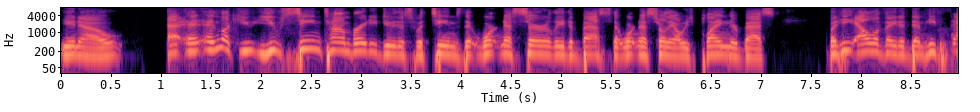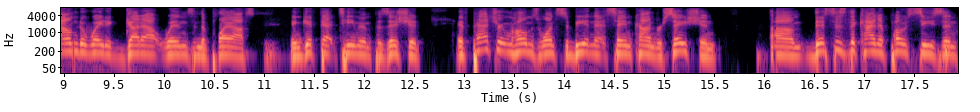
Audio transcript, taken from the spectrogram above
you know, and, and, look, you you've seen Tom Brady do this with teams that weren't necessarily the best, that weren't necessarily always playing their best, but he elevated them. He found a way to gut out wins in the playoffs and get that team in position. If Patrick Mahomes wants to be in that same conversation, um, this is the kind of postseason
